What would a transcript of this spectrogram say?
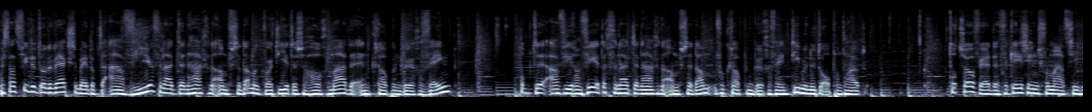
Er staat file door de werkzaamheden op de A4 vanuit Den Haag naar Amsterdam... een kwartier tussen Hoogmade en Knopenburgerveen. Op de A44 vanuit Den Haag naar Amsterdam voor Knopenburgerveen 10 minuten oponthoud. Tot zover de verkeersinformatie.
